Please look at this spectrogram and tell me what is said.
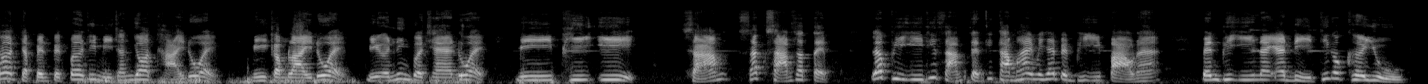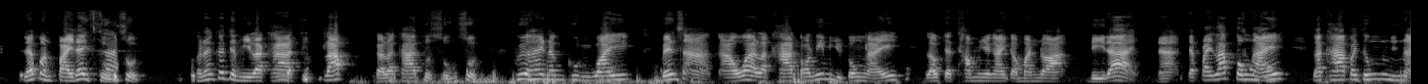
ก็จะเป็น paper ที่มีทั้งยอดขายด้วย มีกำไรด้วย มี e a r n i n g per share ด้วย มี PE สามสักสามสเต็ป แล้ว PE ที่สามสเต็ปที่ทำให้ไม่ใช่เป็น PE เปล่านะเป็น PE ในอดีตที่เขาเคยอยู่ แล้วมันไปได้สูงสุด เพราะนั้นก็จะมีราคาจุดรับ กับราคาจุดสูงสุด เพื่อให้นักคุณไว้เบนซ์อาเอาว่าราคาตอนนี้มันอยู่ตรงไหน เราจะทำยังไงกับมันว่าดีได้นะจะไปรับตรงไหน ราคาไปถึงไหน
